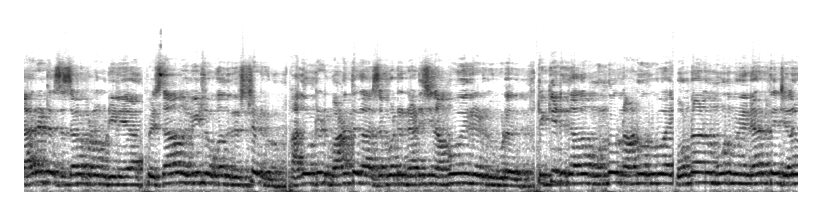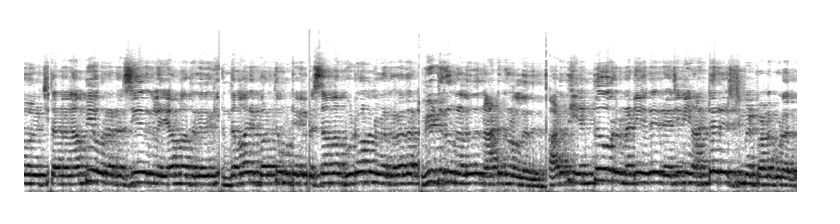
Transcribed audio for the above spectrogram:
டைரக்டர்ஸ் செலக்ட் பண்ண முடியலையா? பேசாம வீட்டுல உட்காந்து ரெஸ்ட் எடுக்கணும். அதை விட்டுட்டு பணத்துக்கு ஆசைப்பட்டு நடிச்சு நம்ம உயிர் எடுக்க கூடாது. டிக்கெட்டுக்காக முந்நூறு நானூறு ரூபாய் பொண்ணான மூணு மணி நேரத்தை செலவழிச்சு தன்னை நம்பி ஒரு ரசிகர்களை ஏமாத்துறதுக்கு இந்த மாதிரி பருத்து முட்டைகள் பேசாம குடோன்ல இருக்கிறதா? வீட்டுக்கு நல்லது நாட்டுக்கு நல்லது. அடுத்து எந்த ஒரு நடிகரை ரஜினி அண்டர் எஸ்டிமேட் பண்ணக்கூடாது.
